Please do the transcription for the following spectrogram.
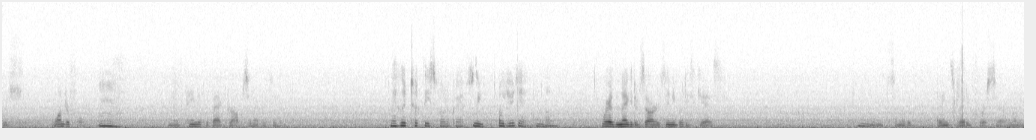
was wonderful. Mm. You know, painted the backdrops and everything. Now, who took these photographs? Me. Oh, you did. Mm. Oh. Where the negatives are is anybody's guess. Mm, some of the things ready for a ceremony.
